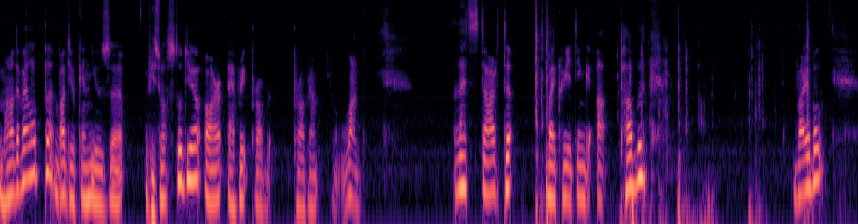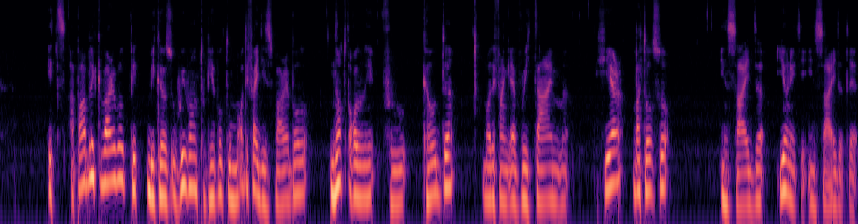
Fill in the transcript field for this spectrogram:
monodevelop but you can use uh, Visual Studio or every pro program you want. Let's start by creating a public variable. It's a public variable because we want to be able to modify this variable not only through code, modifying every time here, but also inside Unity, inside the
